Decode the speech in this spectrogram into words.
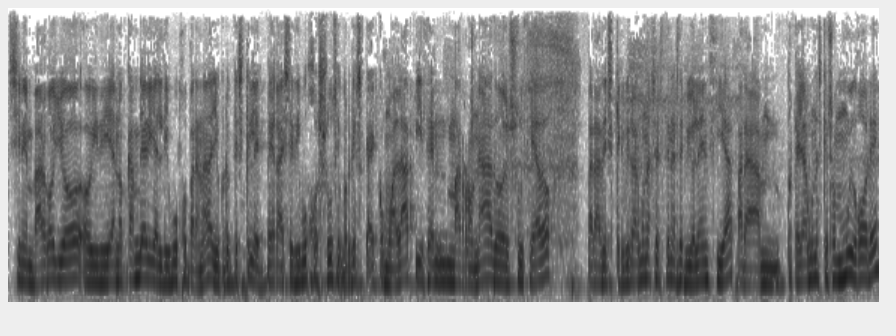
sin embargo, yo hoy día no cambiaría el dibujo para nada. Yo creo que es que le pega ese dibujo sucio, porque es como a lápiz enmarronado, ensuciado, para describir algunas escenas de violencia, para mm, porque hay algunas que son muy gore.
